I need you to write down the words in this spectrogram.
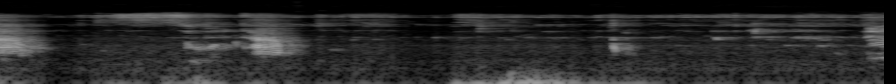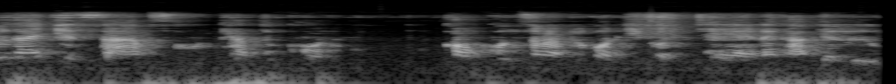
ามศูนย์ครับดูท้ายเจ็ดสามศูนย์ครับทุกคน ขอบคุณสำหรับทุกคนที่กดแชร์นะครับ อย่าลืม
